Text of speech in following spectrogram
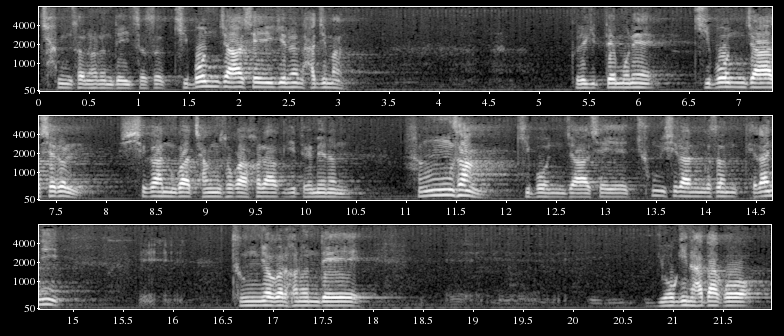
참선하는 데 있어서 기본 자세이기는 하지만 그렇기 때문에 기본 자세를 시간과 장소가 허락이 되면은 항상 기본 자세에 충실하는 것은 대단히 등력을 하는 데 요긴하다고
